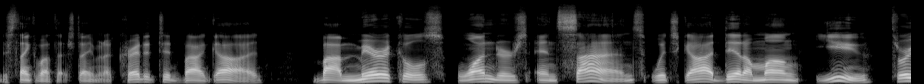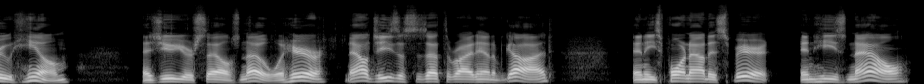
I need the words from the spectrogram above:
Just think about that statement accredited by God by miracles, wonders, and signs which God did among you through him, as you yourselves know. Well, here, now Jesus is at the right hand of God, and he's pouring out his spirit, and he's now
